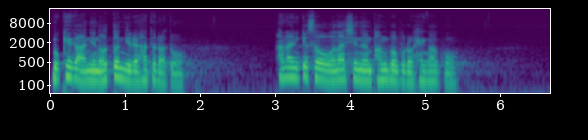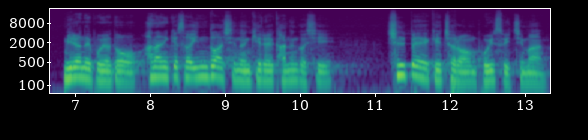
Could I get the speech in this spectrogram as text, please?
목회가 아닌 어떤 일을 하더라도 하나님께서 원하시는 방법으로 행하고 미련해 보여도 하나님께서 인도하시는 길을 가는 것이 실패의 길처럼 보일 수 있지만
